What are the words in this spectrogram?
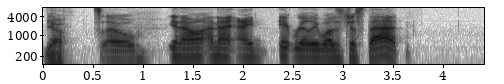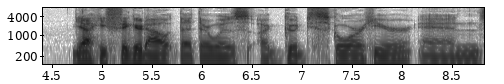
Yeah. So, you know, and I, I, it really was just that. yeah, he figured out that there was a good score here and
